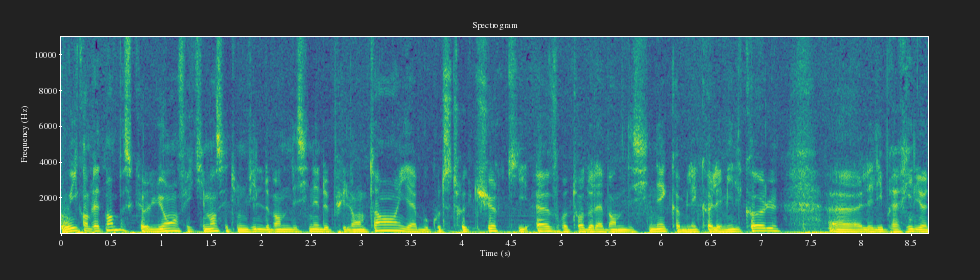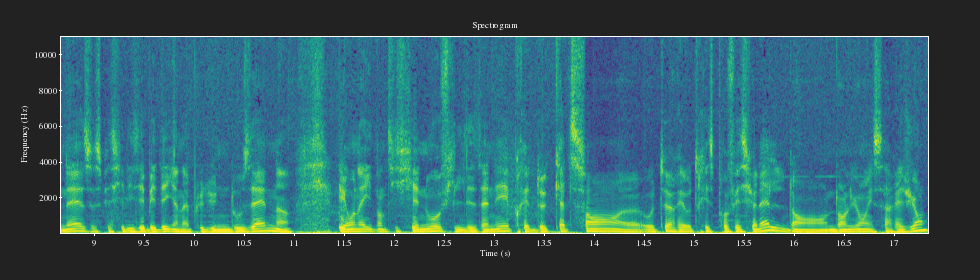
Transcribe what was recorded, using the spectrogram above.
Oui, complètement, parce que Lyon, effectivement, c'est une ville de bande dessinée depuis longtemps. Il y a beaucoup de structures qui œuvrent autour de la bande dessinée, comme l'école Émile Cole, euh, les librairies lyonnaises spécialisées BD, il y en a plus d'une douzaine. Et on a identifié, nous, au fil des années, près de 400 euh, auteurs et autrices professionnels dans, Lyon et sa région.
